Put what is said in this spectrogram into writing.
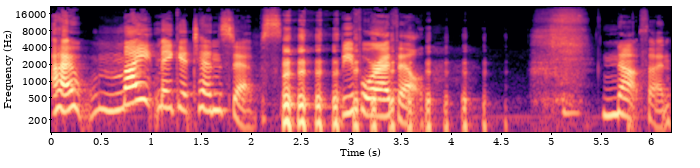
I might make it 10 steps before I fell. Not fun.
